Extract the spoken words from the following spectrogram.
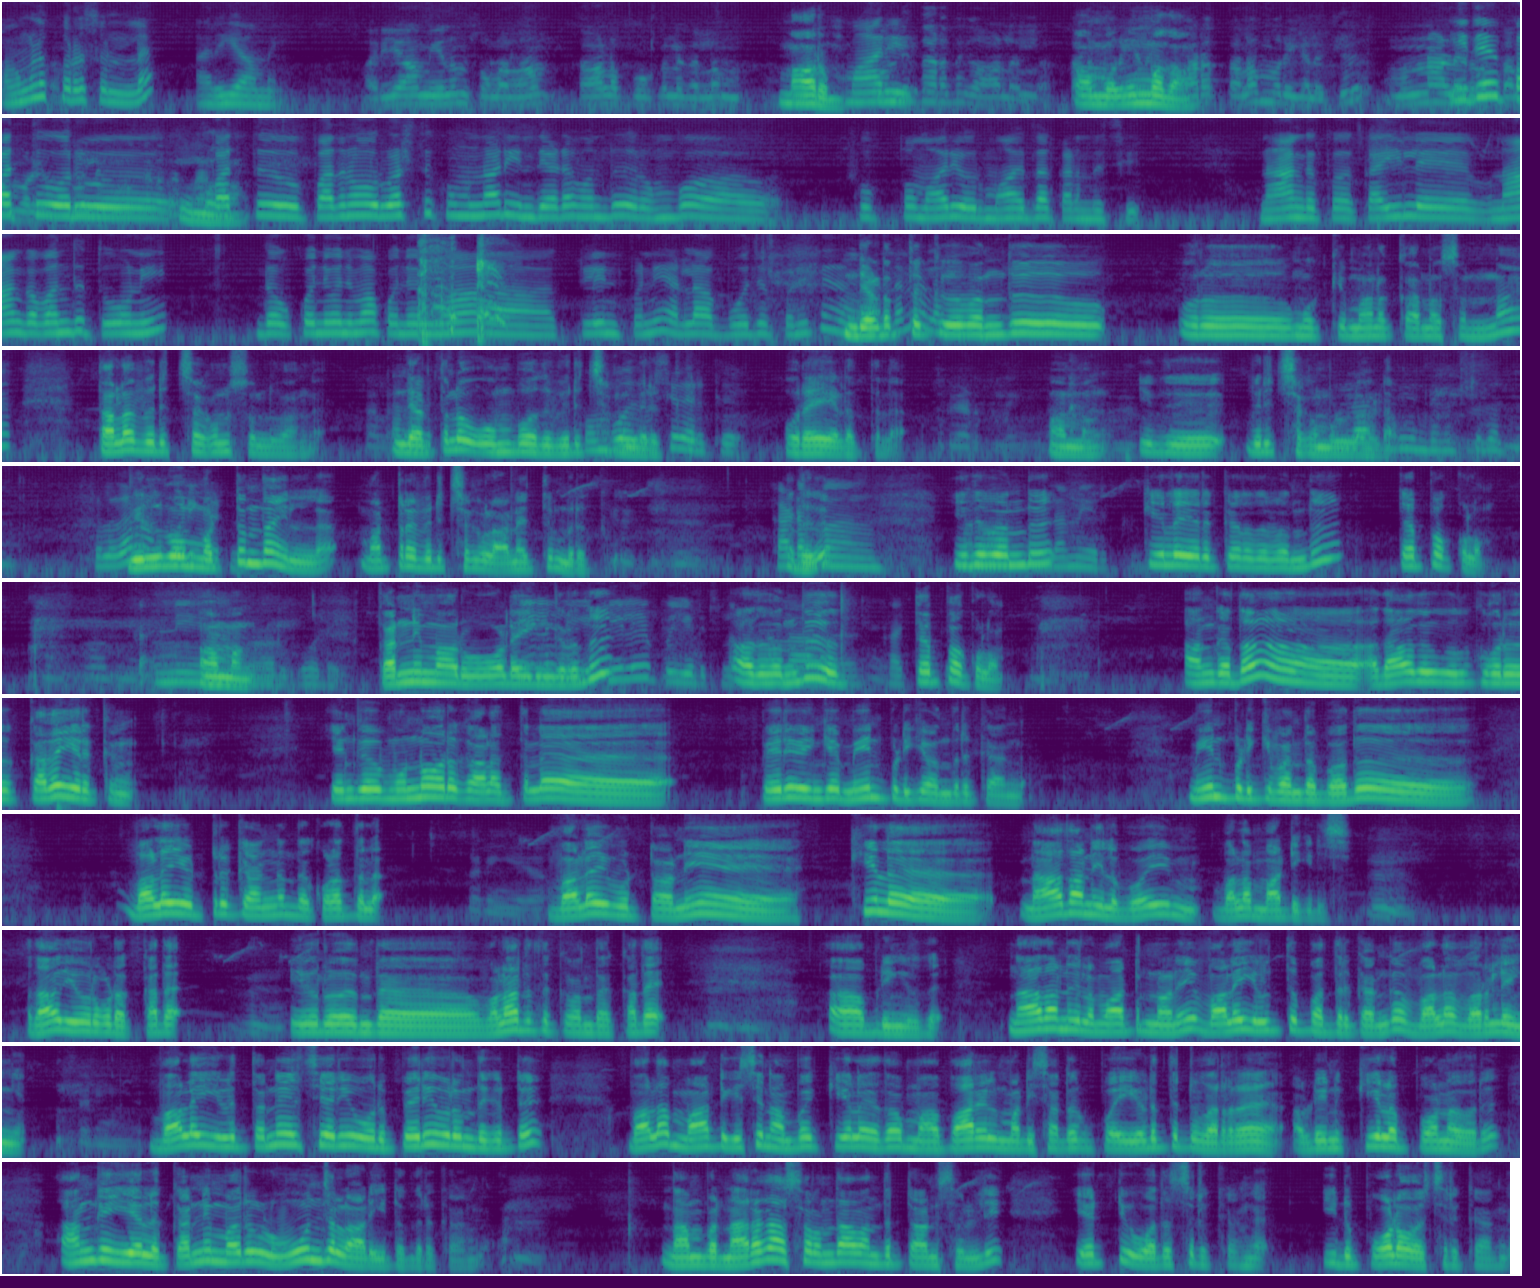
அவங்கள குறை சொல்லல அறியாமை. அறியாமையும் சொல்லலாம். காலப்போக்கில் இதெல்லாம் மாறும். மாறி. சொல்லி தரதுக்கு ஆள் இல்ல. ஆமா, தலைமுறைகள், உண்மைதான். வர தலைமுறைகளுக்கு முன்னாள் இதே பத்து ஒரு பத்து பதினோரு வருஷத்துக்கு முன்னாடி இந்த இடம் வந்து ரொம்ப குப்பை மாதிரி ஒரு மாதிரி தான் கிடந்துச்சு. நாங்கள் இப்போ கையில் நாங்கள் வந்து தோணி இந்த கொஞ்சம் கொஞ்சமாக கொஞ்சம் கொஞ்சமாக க்ளீன் பண்ணி எல்லாம் பூஜை பண்ணிட்டு இந்த இடத்துக்கு வந்து ஒரு முக்கியமான காரணம் சொன்னால் தலை விருச்சகம்னு சொல்லுவாங்க. இந்த இடத்துல ஒம்பது விருச்சகம் இருக்குது ஒரே இடத்துல. ஆமாங்க. இது விருச்சகம் உள்ள இடம். வில்வம் மட்டும்தான் இல்லை மற்ற விருச்சங்கள் அனைத்தும் இருக்குது கடமை இது வந்து கீழே இருக்கிறது வந்து தெப்பக்குளம். ஆமாங்க. ஓடை. கன்னிமார் ஓடைங்கிறது அது வந்து தெப்பக்குளம். அங்கே தான் அதாவது ஒரு கதை இருக்குங்க. எங்கள் முன்னோர் காலத்தில் பெரியவங்க மீன் பிடிக்க வந்திருக்காங்க. மீன் பிடிக்க வந்தபோது வலை விட்டுருக்காங்க இந்த குளத்துல. சரிங்க. வலை விட்டோன்னே கீழே நாதானியில் போய் வலை மாட்டிக்கிடுச்சு. அதாவது இவரோட கதை. இவர் இந்த வளர்றதுக்கு வந்த கதை அப்படிங்கிறது. நாதானியில் மாட்டினோடனே வலை இழுத்து பார்த்துருக்காங்க வலை வரலைங்க. வலை இழுத்தோன்னே சரி ஒரு பெரியவர் இருந்துக்கிட்டு வலை மாட்டிக்கிச்சு நான் போய் கீழே ஏதோ மா பாறையில் மாட்டி சாட்டுக்கு போய் எடுத்துகிட்டு வர்றேன் அப்படின்னு கீழே போனவர் அங்கே ஏழு கன்னிமார்கள் ஊஞ்சல் ஆடிக்கிட்டு வந்திருக்காங்க. நம்ம நரகாசுரம் தான் வந்துட்டான்னு சொல்லி எட்டி உதச்சிருக்காங்க இது போட வச்சுருக்காங்க.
